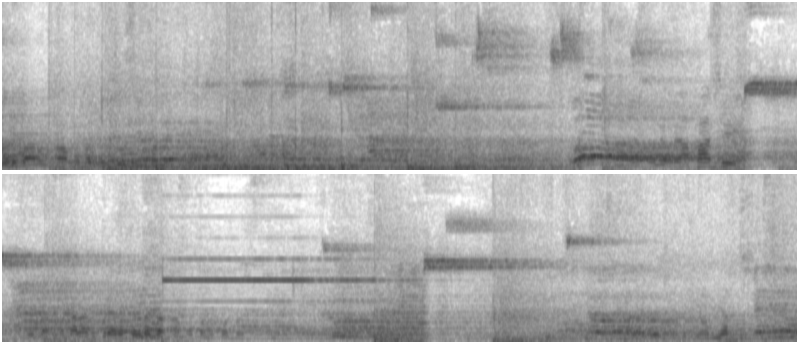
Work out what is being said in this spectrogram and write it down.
το rebound από τον Μιτσούνι. Πολύ ωραία φάση. Και θα καλά με 3 δευτερόλεπτα από τον Κόντο. Κότσου.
